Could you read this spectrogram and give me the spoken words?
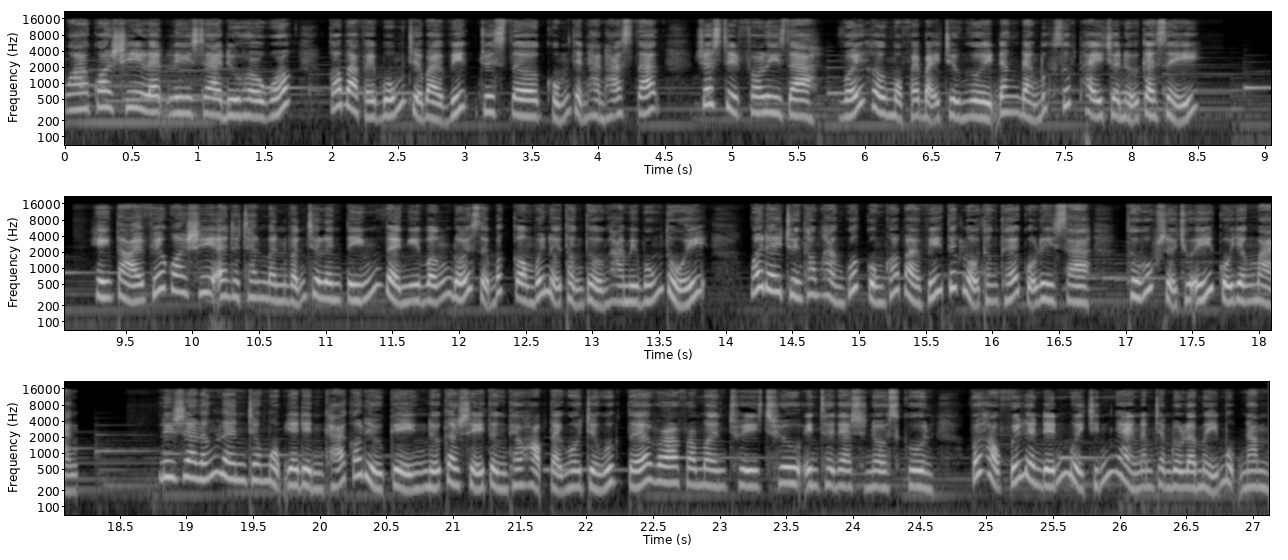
Ngoài qua She Let Lisa Do Her Work, có 3,4 triệu bài viết, Twitter cũng thịnh hành hashtag Justice for Lisa với hơn 1,7 triệu người đăng đàn bức xúc thay cho nữ ca sĩ. Hiện tại, phía Quangxi Entertainment vẫn chưa lên tiếng về nghi vấn đối xử bất công với nữ thần tượng 24 tuổi. Mới đây, truyền thông Hàn Quốc cũng có bài viết tiết lộ thân thế của Lisa, thu hút sự chú ý của dân mạng. Lisa lớn lên trong một gia đình khá có điều kiện. Nữ ca sĩ từng theo học tại ngôi trường quốc tế Ralph Raman Tree International School với học phí lên đến 19.500 đô la Mỹ một năm.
